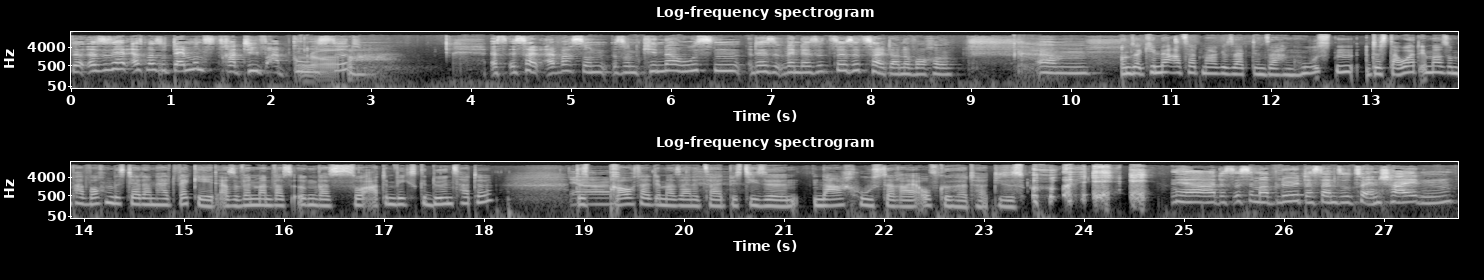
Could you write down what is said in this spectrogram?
also sie hat erstmal so demonstrativ abgehustet. Oh. Es ist halt einfach so ein, so ein Kinderhusten, der, wenn der sitzt, der sitzt halt da eine Woche. Ähm, Unser Kinderarzt hat mal gesagt, in Sachen Husten, das dauert immer so ein paar Wochen, bis der dann halt weggeht. Also wenn man was, irgendwas so Atemwegsgedöns hatte, ja. das braucht halt immer seine Zeit, bis diese Nachhusterei aufgehört hat. Dieses Ja, das ist immer blöd, das dann so zu entscheiden.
